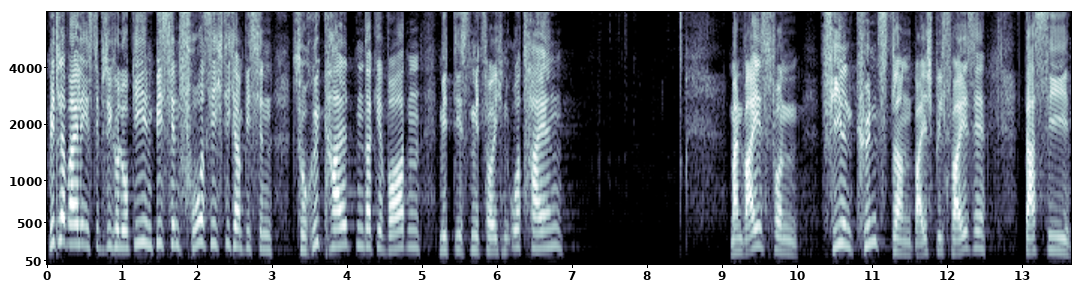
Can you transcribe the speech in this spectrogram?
Mittlerweile ist die Psychologie ein bisschen vorsichtiger, ein bisschen zurückhaltender geworden mit, dies, mit solchen Urteilen. Man weiß von vielen Künstlern beispielsweise, dass sie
